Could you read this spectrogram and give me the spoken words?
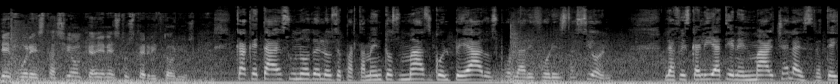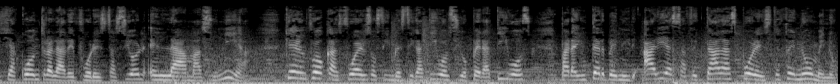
deforestación que hay en estos territorios. Caquetá es uno de los departamentos más golpeados por la deforestación. La Fiscalía tiene en marcha la estrategia contra la deforestación en la Amazonía, que enfoca esfuerzos investigativos y operativos para intervenir áreas afectadas por este fenómeno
